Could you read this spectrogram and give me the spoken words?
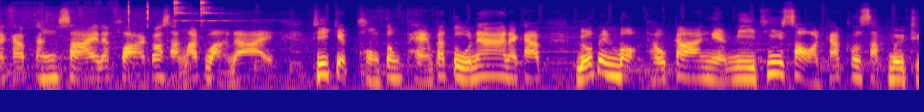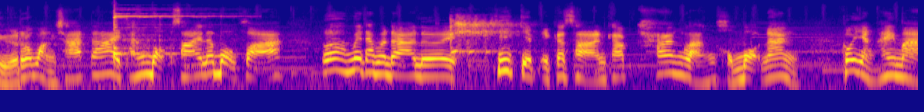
นะครับทั้งซ้ายและขวาก็สามารถวางได้ ที่เก็บของตรงแผงประตูหน้านะครับหรือว่าเป็นเบาะแถวกลางเนี่ยมีที่สอดครับโทรศัพท์มือถือระหว่างชาร์จได้ทั้งเบาะซ้ายและเบาะขวาเออไม่ธรรมดาเลย ที่เก็บเอกสารครับข้างหลังของเบาะนั่ง ก็ยังให้มา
